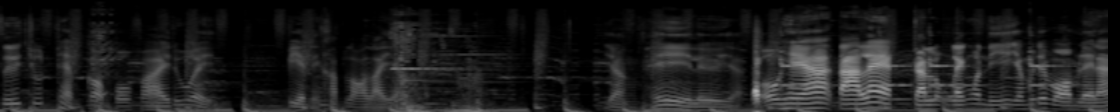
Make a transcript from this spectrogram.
ซื้อชุดแถมกรอบโปรไฟล์ด้วย เปลี่ยนเลยครับรออะไรอะ อย่างเท่เลยอะ โอเคฮะ ตาแรกการลงแรงวันนี้ยังไม่ได้วอร์มเลยนะ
